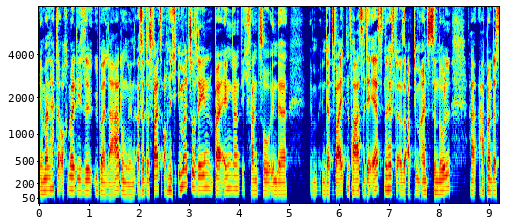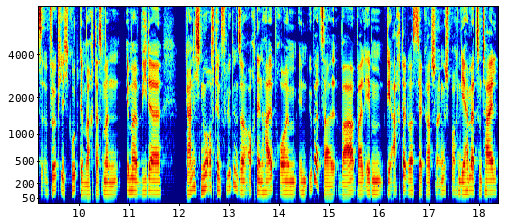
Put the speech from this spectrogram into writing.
Ja, man hatte auch immer diese Überladungen. Also das war jetzt auch nicht immer zu sehen bei England. Ich fand so in der, in der zweiten Phase der ersten Hälfte, also ab dem 1 zu 0, hat man das wirklich gut gemacht, dass man immer wieder gar nicht nur auf den Flügeln, sondern auch in den Halbräumen in Überzahl war, weil eben die Achter, du hast ja gerade schon angesprochen, die haben ja zum Teil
